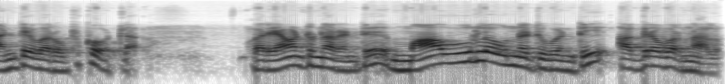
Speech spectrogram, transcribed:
అంటే వారు ఒప్పుకోవట్లే. వారు ఏమంటున్నారంటే మా ఊర్లో ఉన్నటువంటి అగ్రవర్ణాలు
